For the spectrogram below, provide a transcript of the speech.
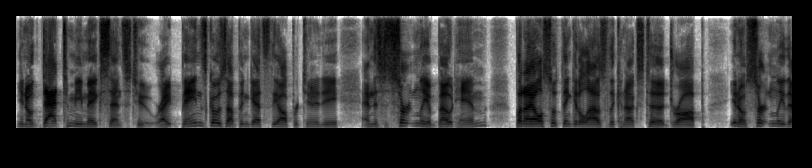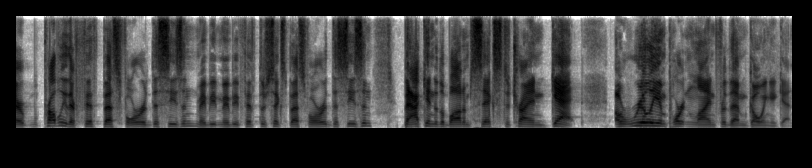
you know, that to me makes sense too, right? Bains goes up and gets the opportunity, and this is certainly about him, but I also think it allows the Canucks to drop, you know, certainly their probably their fifth best forward this season, maybe maybe fifth or sixth best forward this season, back into the bottom six to try and get a really important line for them going again.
